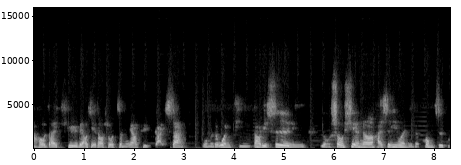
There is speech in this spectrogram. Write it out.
然后再去了解到说怎么样去改善我们的问题，到底是你有受限呢，还是因为你的控制不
